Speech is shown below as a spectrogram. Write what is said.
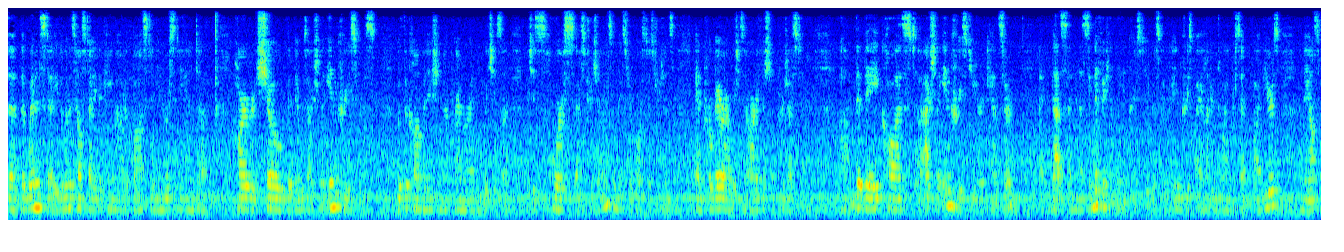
the the women's study, the women's health study that came out of Boston University and uh, Harvard showed that there was actually increased risk with the combination of Premarin, which is a which is horse estrogens, a mixture of horse estrogens, and Provera, which is an artificial progestin, um, that they caused uh, actually increased uterine cancer. That's I mean, a significantly increased risk, increased by 120% in five years and they also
